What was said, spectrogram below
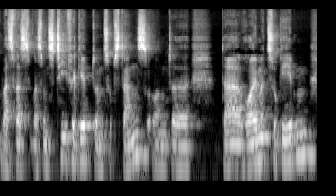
was, was, was uns Tiefe gibt und Substanz und äh, da Räume zu geben,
